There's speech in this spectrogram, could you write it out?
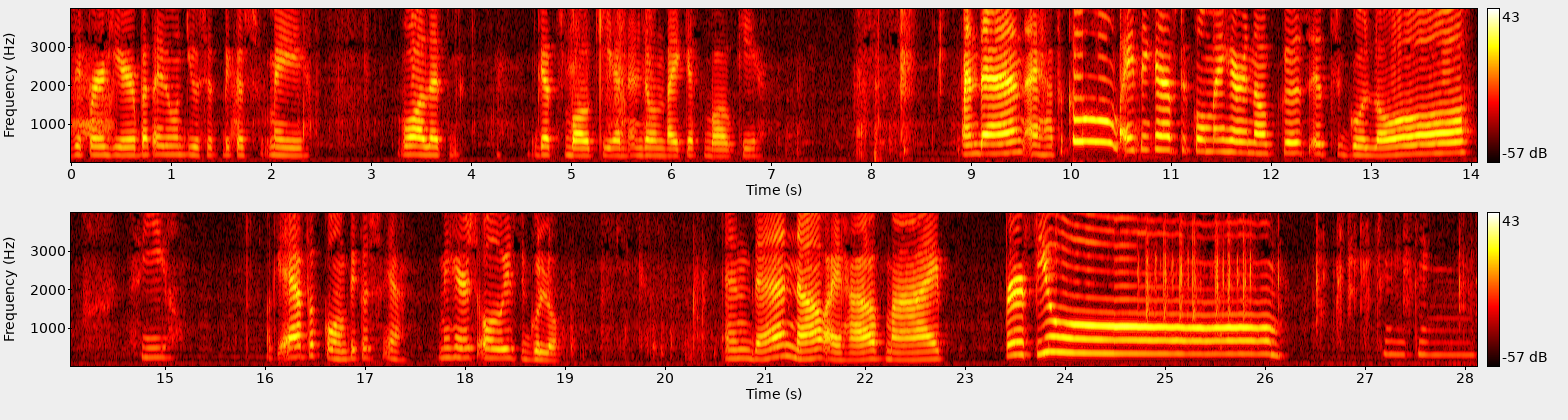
zipper here but I don't use it because my wallet gets bulky and I don't like it bulky. And then I have a comb. I think I have to comb my hair now because it's gulo. See? Okay, I have a comb because yeah, my hair is always gulo. And then now I have my perfume. Ding, ding.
